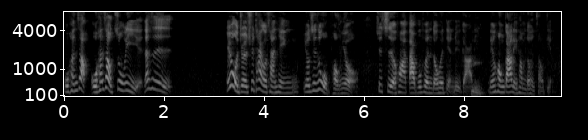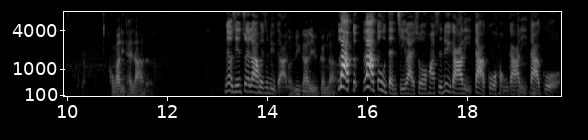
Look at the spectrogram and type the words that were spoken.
我很少我很少注意耶，但是因为我觉得去泰国餐厅，尤其是我朋友去吃的话，大部分都会点绿咖喱，连红咖喱他们都很少点。红咖喱太辣了，没有，其实最辣会是绿咖喱。哦，绿咖喱更辣，辣度辣度等级来说的话，是绿咖喱大过红咖喱，大过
